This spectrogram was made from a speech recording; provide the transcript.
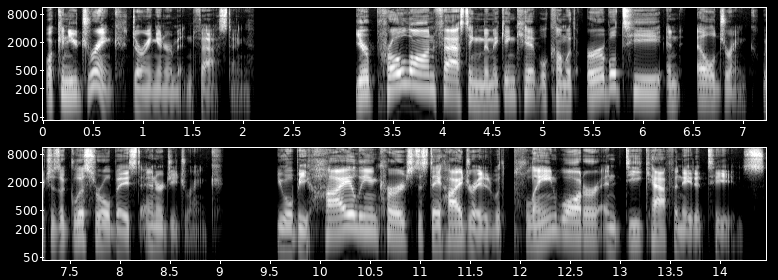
What can you drink during intermittent fasting? Your Prolon fasting mimicking kit will come with herbal tea and L drink, which is a glycerol based energy drink. You will be highly encouraged to stay hydrated with plain water and decaffeinated teas.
